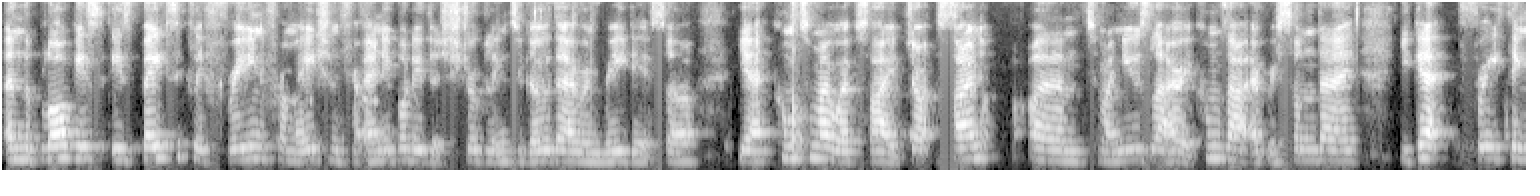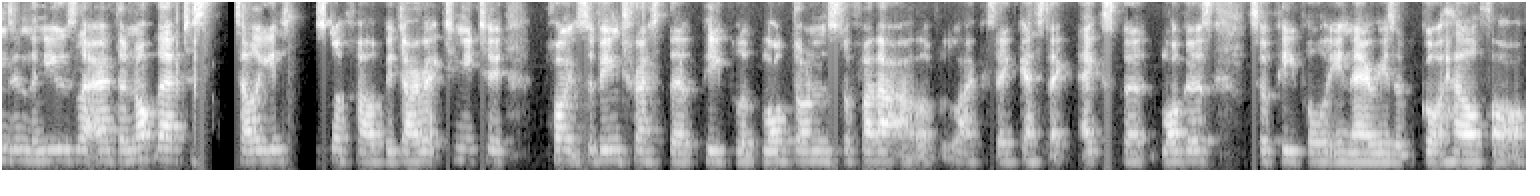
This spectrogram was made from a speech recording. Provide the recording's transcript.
and the blog is is basically free information for anybody that's struggling to go there and read it. So yeah, come to my website, sign up um, to my newsletter. It comes out every Sunday. You get free things in the newsletter. They're not there to sell you stuff. I'll be directing you to points of interest that people have blogged on and stuff like that. I love, like I say, guest expert bloggers. So people in areas of gut health or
